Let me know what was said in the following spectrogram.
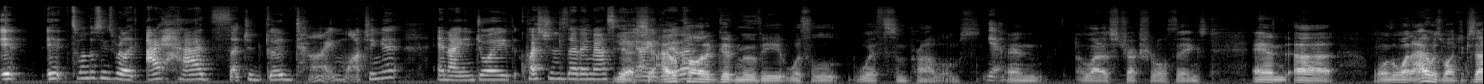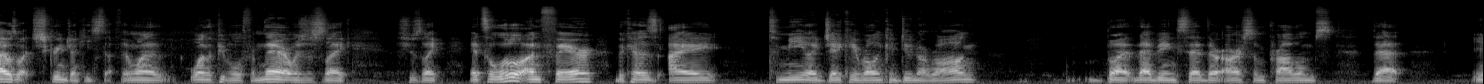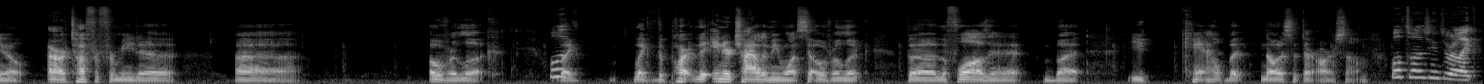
it it's one of those things where like I had such a good time watching it and I enjoy the questions that I'm asking. Yes, I, I, would that. call it a good movie with with some problems. Yeah. And a lot of structural things. And uh, well, the one I was watching because I was watching Screen Junkie stuff, and one of one of the people from there was just like, she was like, it's a little unfair because I, to me, like J.K. Rowling can do no wrong. But that being said, there are some problems that, you know, are tougher for me to uh, overlook well, like like the part the inner child in me wants to overlook the the flaws in it but you can't help but notice that there are some Well, it's one of those things where, like,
